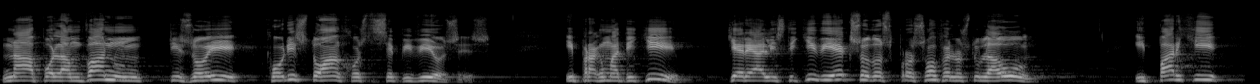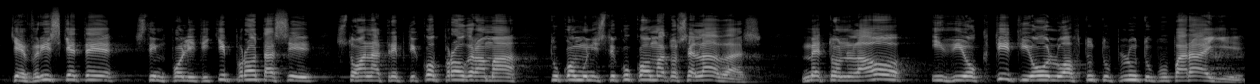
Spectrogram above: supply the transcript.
να απολαμβάνουν τη ζωή χωρίς το άγχος της επιβίωσης. Η πραγματική και ρεαλιστική διέξοδος προς όφελος του λαού υπάρχει και βρίσκεται στην πολιτική πρόταση στο ανατρεπτικό πρόγραμμα του Κομμουνιστικού Κόμματος Ελλάδας με τον λαό ιδιοκτήτη όλου αυτού του πλούτου που παράγει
